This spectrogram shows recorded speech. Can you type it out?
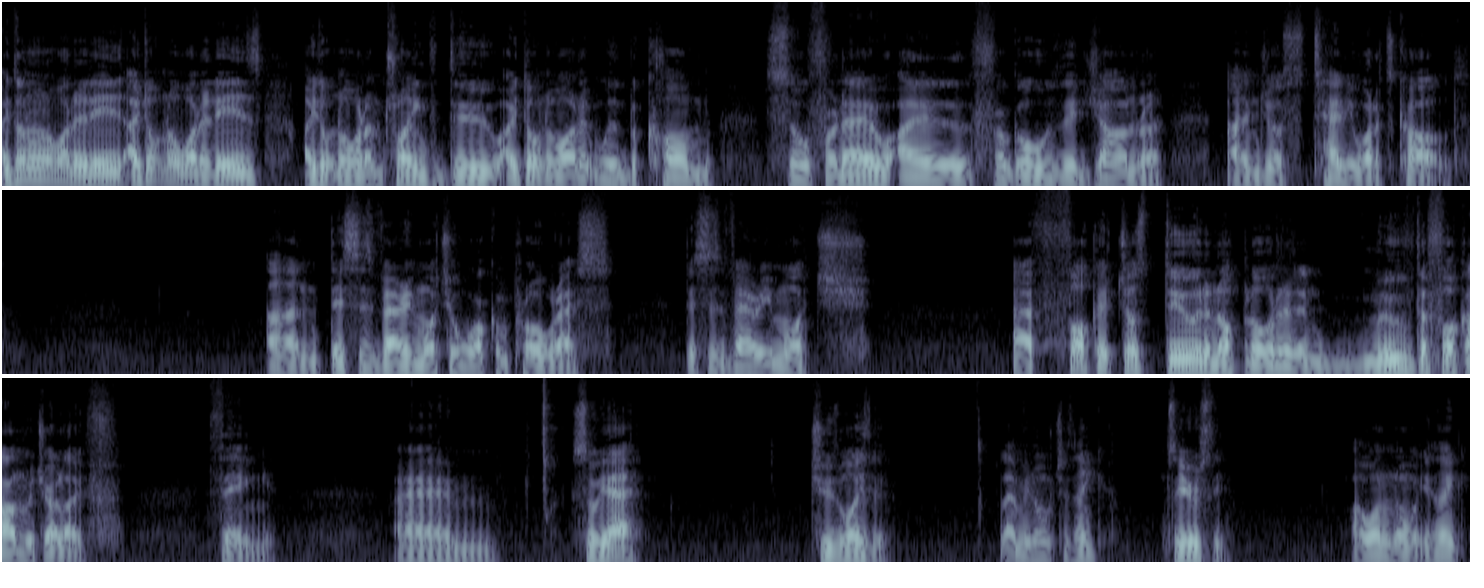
I don't know what it is. I don't know what it is. I don't know what I'm trying to do. I don't know what it will become. So for now, I'll forego the genre and just tell you what it's called. And this is very much a work in progress. This is very much uh, fuck it, just do it and upload it and move the fuck on with your life thing. Um, so yeah, choose wisely. Let me know what you think. Seriously, I want to know what you think.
